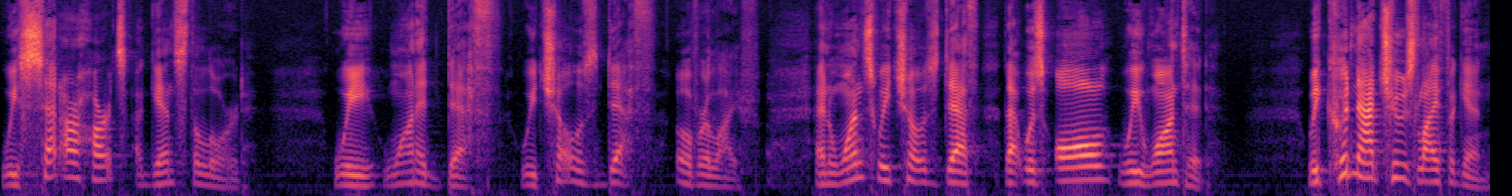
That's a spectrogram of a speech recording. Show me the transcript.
we set our hearts against the Lord. We wanted death. We chose death over life. And once we chose death, that was all we wanted. We could not choose life again.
